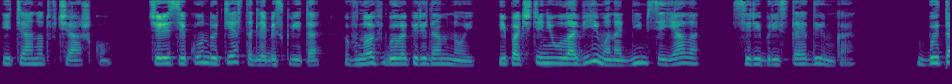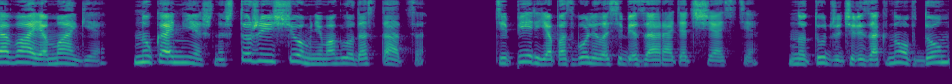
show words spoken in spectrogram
и тянут в чашку. Через секунду тесто для бисквита вновь было передо мной, и почти неуловимо над ним сияла серебристая дымка. Бытовая магия! Ну, конечно, что же еще мне могло достаться? Теперь я позволила себе заорать от счастья, но тут же через окно в дом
